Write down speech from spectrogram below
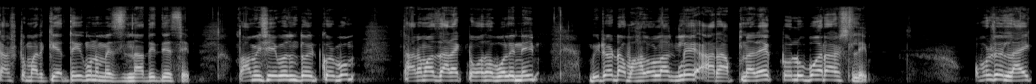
কাস্টমার কেয়ার থেকে কোনো মেসেজ না দিতেছে। তো আমি সেই পর্যন্ত ওয়েট করব। তার মাঝে আর একটা কথা বলে নেই। ভিডিওটা ভালো লাগলে আর আপনার একটু উপকার আসলে অবশ্যই লাইক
